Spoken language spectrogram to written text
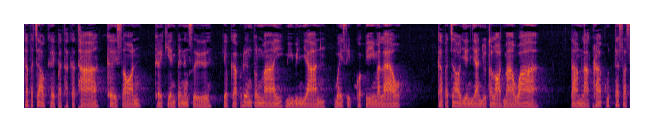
ข้าพเจ้าเคยปฐกถา เคยสอน เคยเขียนเป็นหนังสือ เกี่ยวกับเรื่องต้นไม้มีวิญญาณ ไว้สิบกว่าปีมาแล้วข้าพเจ้ายืนยันอยู่ตลอดมาว่า ตามหลักพระพุทธศาส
